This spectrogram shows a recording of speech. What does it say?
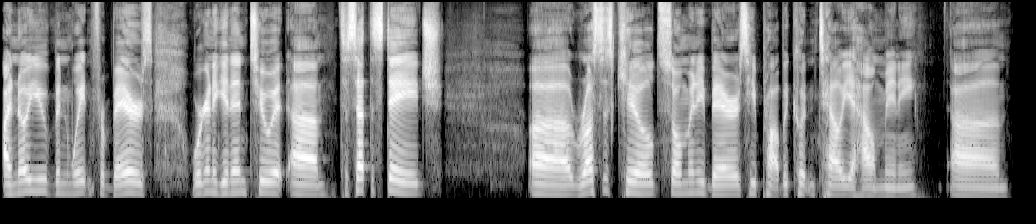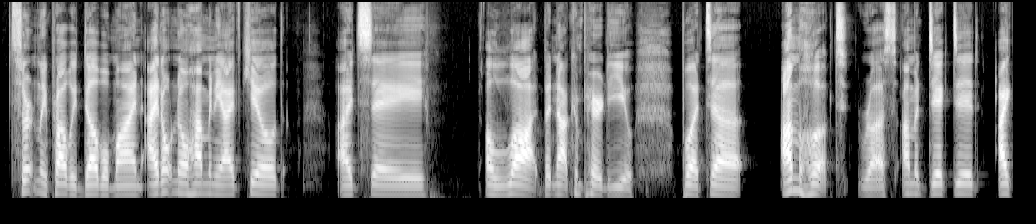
i know you've been waiting for bears. We're going to get into it um, to set the stage. Uh, russ has killed so many bears he probably couldn't tell you how many. Um, certainly probably double mine. I don't know how many i've killed. I'd say a lot but not compared to you. But uh, i'm hooked russ. I'm addicted. I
